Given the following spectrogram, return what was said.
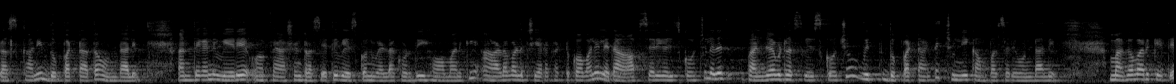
డ్రెస్ కానీ దుపట్టాతో ఉండాలి. అంతేగాని వేరే ఫ్యాషన్ డ్రెస్ అయితే వేసుకొని వెళ్ళకూడదు ఈ హోమానికి. ఆడవాళ్ళు చీర కట్టుకోవాలి లేదా హాఫ్ శారీ వేసుకోవచ్చు లేదా పంజాబీ డ్రెస్ వేసుకోవచ్చు. విత్ దుపట్టా అంటే చున్నీ కంపల్సరీ ఉండాలి. మగవారికి అయితే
